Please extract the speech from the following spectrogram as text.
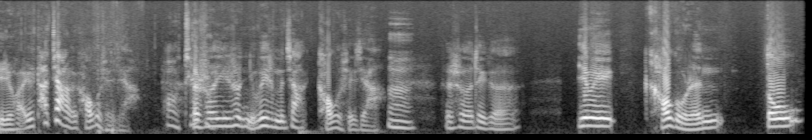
一句话，因为她嫁了个考古学家，哦，她说：“你说你为什么嫁考古学家？”嗯。她说：“这个，因为考古人都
